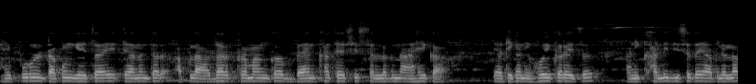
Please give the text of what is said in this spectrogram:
हे पूर्ण टाकून घ्यायचं आहे. त्यानंतर आपला आधार क्रमांक बँक खात्याशी संलग्न आहे का? या ठिकाणी होय करायचं. आणि खाली दिसत आहे आपल्याला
